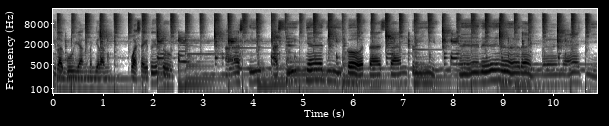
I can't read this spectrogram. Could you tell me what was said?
sih lagu yang menjelang puasa itu itu. Asik asiknya di kota santri. Orang mengaji.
